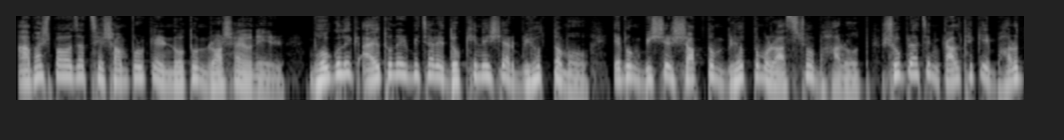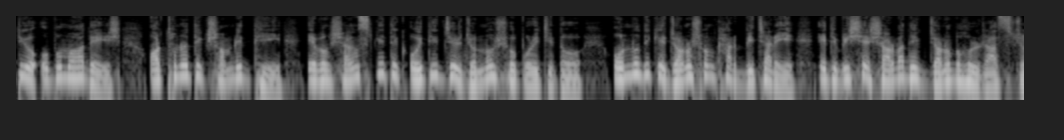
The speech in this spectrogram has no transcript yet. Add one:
আভাস পাওয়া যাচ্ছে সম্পর্কের নতুন রসায়নের। ভৌগোলিক আয়তনের বিচারে দক্ষিণ এশিয়ার বৃহত্তম এবং বিশ্বের সপ্তম বৃহত্তম রাষ্ট্র ভারত। সুপ্রাচীন কাল থেকে ভারতীয় উপমহাদেশ অর্থনৈতিক সমৃদ্ধি এবং সাংস্কৃতিক ঐতিহ্যের জন্য সুপরিচিত। অন্যদিকে জনসংখ্যার বিচারে এটি বিশ্বের সর্বাধিক জনবহুল রাষ্ট্র।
